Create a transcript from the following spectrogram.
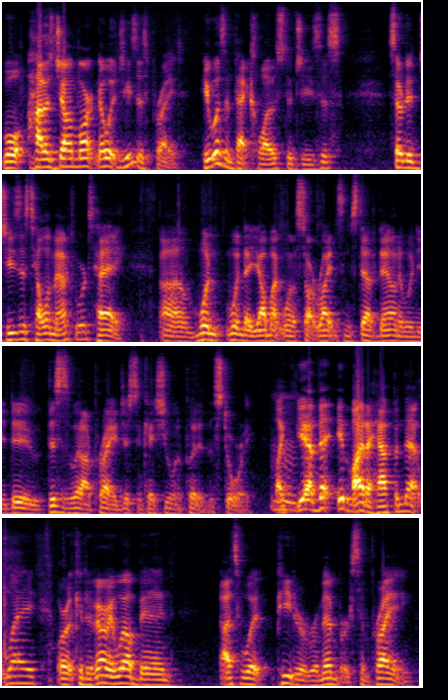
well, how does John Mark know what Jesus prayed? He wasn't that close to Jesus. So did Jesus tell him afterwards, hey, um, one one day y'all might want to start writing some stuff down, and when you do, this is what I pray, just in case you want to put it in the story. Like, yeah, that, it might have happened that way, or it could have very well been. That's what Peter remembers him praying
